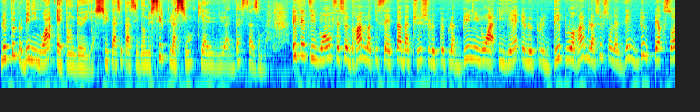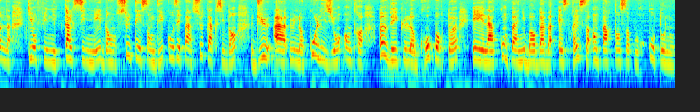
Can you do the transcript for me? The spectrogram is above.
le peuple béninois est en deuil suite à cet accident de circulation qui a eu lieu à Dassazoumen. Effectivement, c'est ce drame qui s'est abattu sur le peuple béninois hier et le plus déplorable, ce sont les 22 personnes qui ont fini calcinées dans cet incendie causé par cet accident dû à une collision entre un véhicule gros porteur et la compagnie Baobab Express en partance pour Cotonou.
